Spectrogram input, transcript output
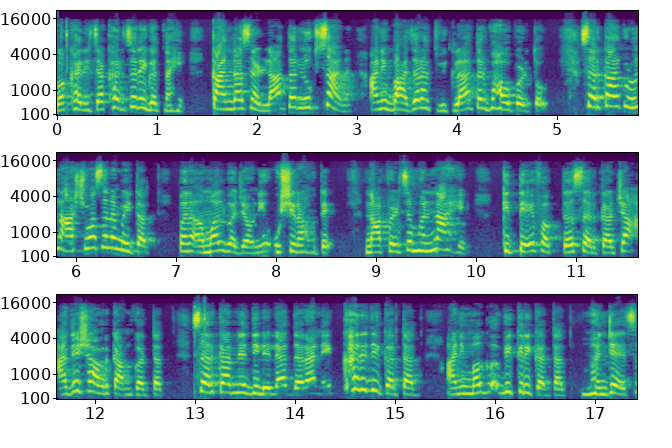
वखारीचा खर्च निघत नाही. कांदा सडला तर नुकसान आणि बाजारात विकला तर भाव पडतो. सरकारकडून आश्वासनं मिळतात पण अंमलबजावणी उशिरा होते. नाफेडचं म्हणणं आहे की ते फक्त सरकारच्या आदेशावर काम करतात. सरकारने दिलेल्या दराने खरेदी करतात आणि मग विक्री करतात. म्हणजेच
